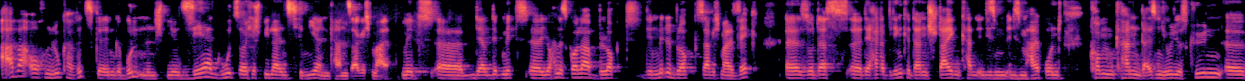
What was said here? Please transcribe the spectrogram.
Aber auch ein Luka Witzke im gebundenen Spiel sehr gut solche Spieler inszenieren kann, sage ich mal. Mit, äh, der, mit äh, Johannes Goller blockt den Mittelblock, sage ich mal, weg. Äh, sodass äh, der Halblinke dann steigen kann in diesem, in diesem Halbrund, kommen kann. Da ist ein Julius Kühn, äh,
